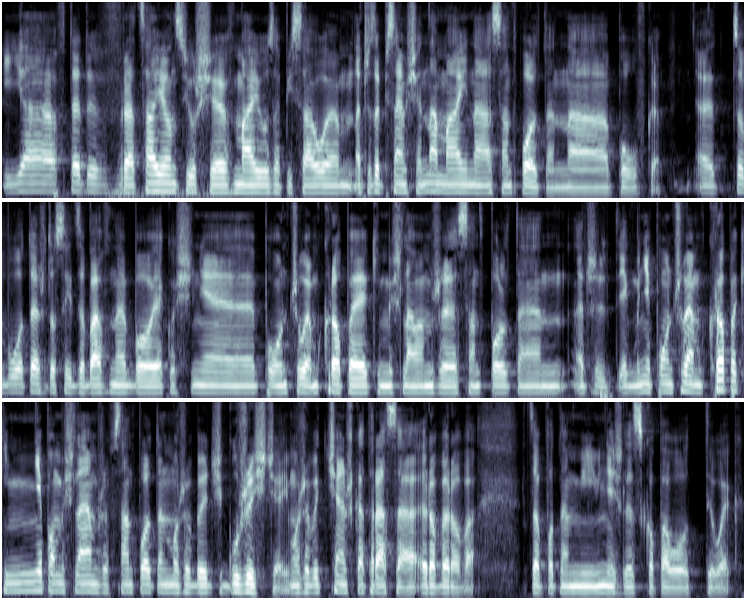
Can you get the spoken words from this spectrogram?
I ja wtedy wracając już się w maju zapisałem, znaczy zapisałem się na maj na St. Polten na połówkę. E, co było też dosyć zabawne, bo jakoś nie połączyłem kropek i myślałem, że St. Polten, znaczy jakby nie połączyłem kropek i nie pomyślałem, że w St. Polten może być górzyście i może być ciężka trasa rowerowa co potem mi nieźle skopało tyłek.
